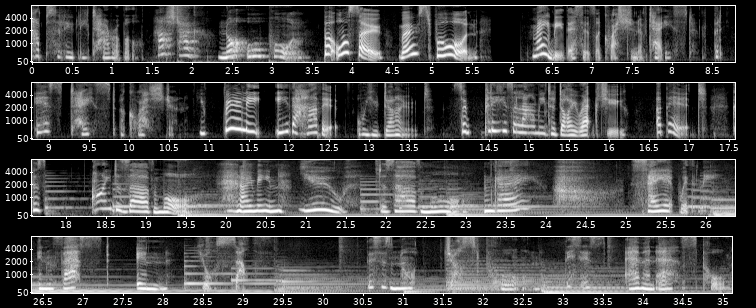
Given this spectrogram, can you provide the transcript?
absolutely terrible. Hashtag not all porn. But also, most porn. Maybe this is a question of taste, but is taste a question? You really either have it or you don't. So please allow me to direct you a bit, because I deserve more. I mean, you deserve more, okay? Say it with me. Invest in yourself. This is not just porn. This is M&S porn.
